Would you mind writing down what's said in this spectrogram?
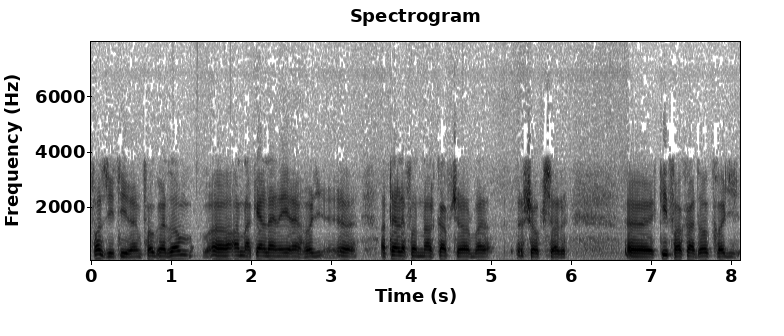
pozitíven fogadom, annak ellenére, hogy a telefonnal kapcsolatban sokszor kifakadok, hogy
